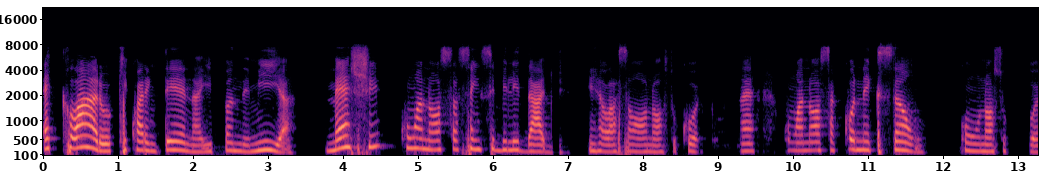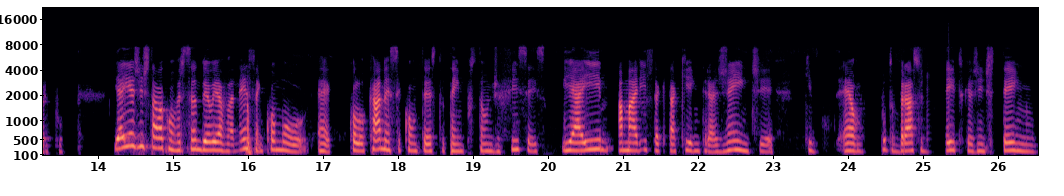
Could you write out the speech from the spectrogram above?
é claro que quarentena e pandemia mexe com a nossa sensibilidade em relação ao nosso corpo, né? Com a nossa conexão com o nosso corpo. E aí a gente estava conversando, eu e a Vanessa, em como é, colocar nesse contexto tempos tão difíceis. E aí a Marisa, que está aqui entre a gente, que é um puto braço direito que a gente tem.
